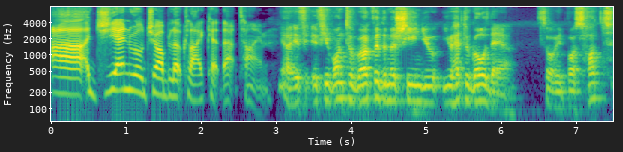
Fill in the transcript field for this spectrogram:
uh, a general job look like at that time? Yeah, if, if you want to work with the machine, you, you had to go there. So it was hot,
